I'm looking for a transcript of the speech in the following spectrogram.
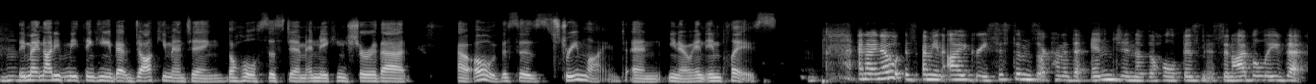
Mm-hmm. They might not even be thinking about documenting the whole system and making sure that, uh, oh, this is streamlined and, you know, and in place. And I know, I mean, I agree. Systems are kind of the engine of the whole business. And I believe that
